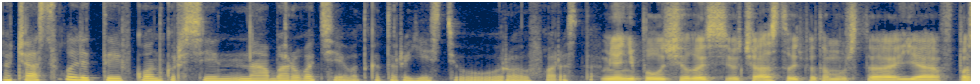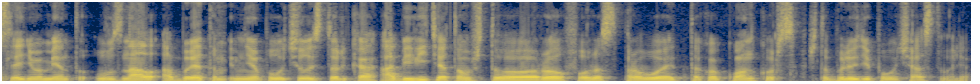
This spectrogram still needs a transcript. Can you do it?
Участвовал ли ты в конкурсе на обороте, вот который есть у Royal Forest? У меня не получилось участвовать, потому что я в последний момент узнал об этом, и мне получилось только объявить о том, что Royal Forest проводит такой конкурс, чтобы люди поучаствовали.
